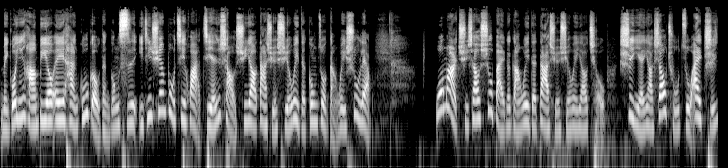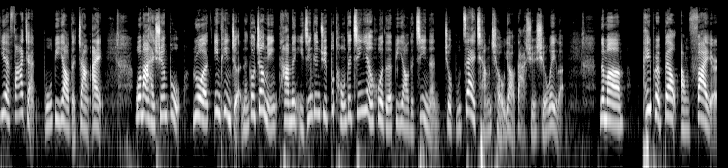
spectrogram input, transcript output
美国银行 BOA 和 Google 等公司，已经宣布计划减少需要大学学位的工作岗位数量。wama 取消数百个岗位的大学学位要求，誓言要消除阻碍职业发展不必要的障碍。沃尔玛还宣布，若应聘者能够证明他们已经根据不同的经验获得必要的技能，就不再强求要大学学位了。那么，《Paper Belt on Fire》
